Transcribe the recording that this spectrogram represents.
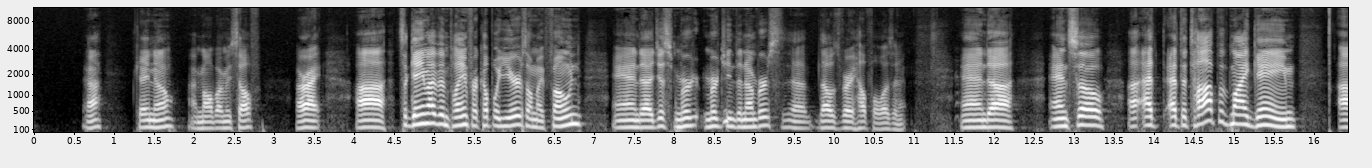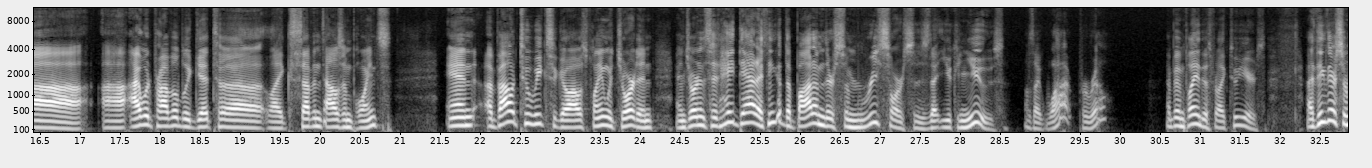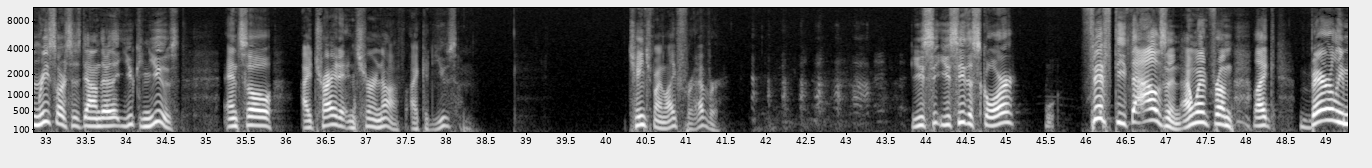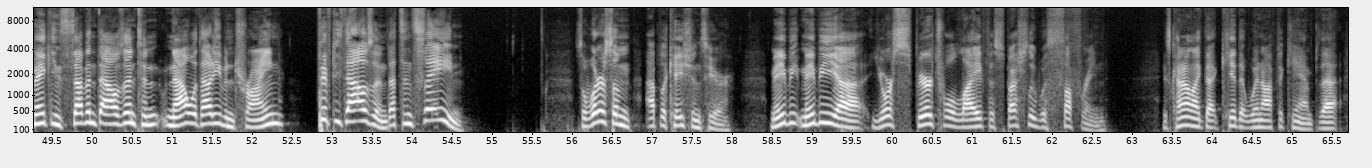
Yeah? Okay, no? I'm all by myself? All right. Uh, it's a game I've been playing for a couple years on my phone and uh, just mer- merging the numbers. Uh, that was very helpful, wasn't it? And, uh, and so uh, at, at the top of my game, uh, I would probably get to like 7,000 points. And about two weeks ago, I was playing with Jordan, and Jordan said, Hey, Dad, I think at the bottom there's some resources that you can use. I was like, What? For real? I've been playing this for like two years. I think there's some resources down there that you can use. And so I tried it, and sure enough, I could use them. Changed my life forever. you, see, you see the score? 50,000. I went from like barely making 7,000 to now without even trying 50,000. That's insane. So what are some applications here? Maybe maybe uh, your spiritual life, especially with suffering, is kind of like that kid that went off to camp that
